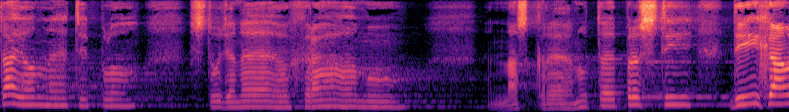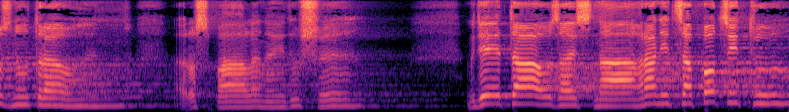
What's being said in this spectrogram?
tajomné teplo studeného chrámu. Na skrehnuté prsty dýcham znútra oheň rozpálenej duše kde je tá ozajstná hranica pocitu.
